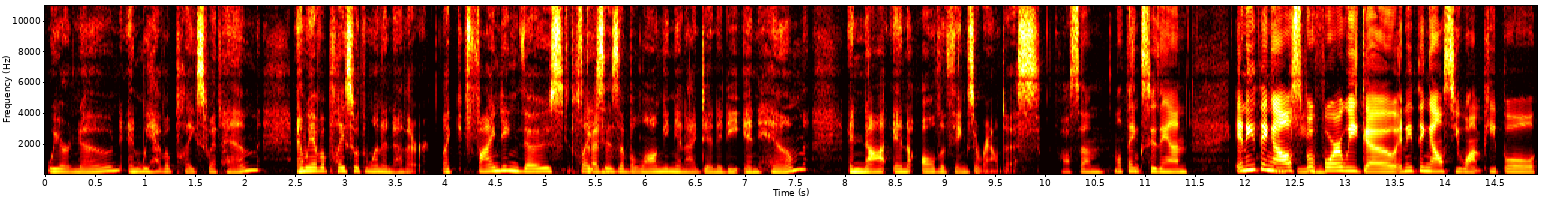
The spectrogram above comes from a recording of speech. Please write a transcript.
we are known, and we have a place with Him and we have a place with one another. Like finding those places of belonging and identity in Him and not in all the things around us. Awesome. Well, thanks, Suzanne. Anything else you. before we go? Anything else you want people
